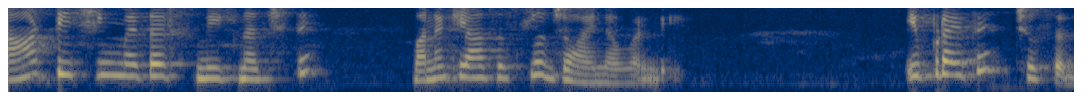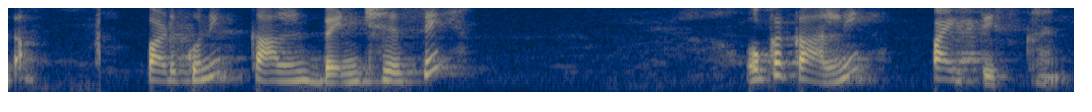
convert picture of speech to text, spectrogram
నా టీచింగ్ మెథడ్స్ మీకు నచ్చితే మన క్లాసెస్లో జాయిన్ అవ్వండి. ఇప్పుడైతే చూసేద్దాం. పడుకొని కాళ్ళని బెండ్ చేసి ఒక కాల్ని పైకి తీసుకురండి.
